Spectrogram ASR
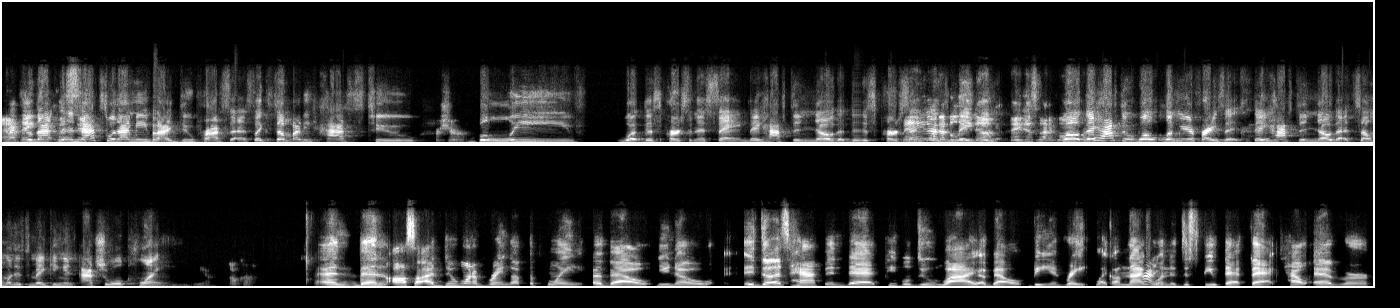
And I think So that and that's what I mean by due process. Like somebody has to for sure. believe what this person is saying. They have to know that this person They ain't gotta is believe making them. They just gotta go. well, they have to well, let me rephrase it. They have to know that someone is making an actual claim. Yeah. Okay. And then also, I do want to bring up the point about, you know, it does happen that people do lie about being raped. Like, I'm not Right. going to dispute that fact. However,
